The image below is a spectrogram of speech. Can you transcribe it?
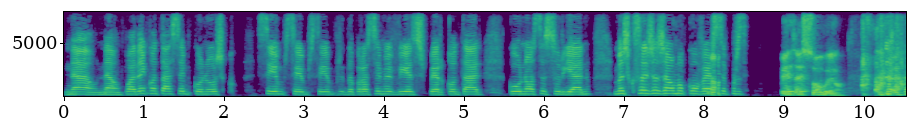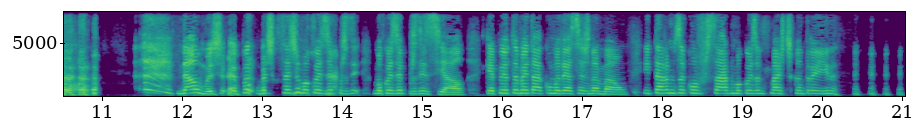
Não, não, podem contar sempre connosco, sempre, sempre, sempre. Da próxima vez espero contar com o nosso açoriano, mas que seja já uma conversa. Mas é só eu. Não, mas, é mas que seja uma coisa, uma coisa presencial, que é para eu também estar com uma dessas na mão e estarmos a conversar de uma coisa muito mais descontraída.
